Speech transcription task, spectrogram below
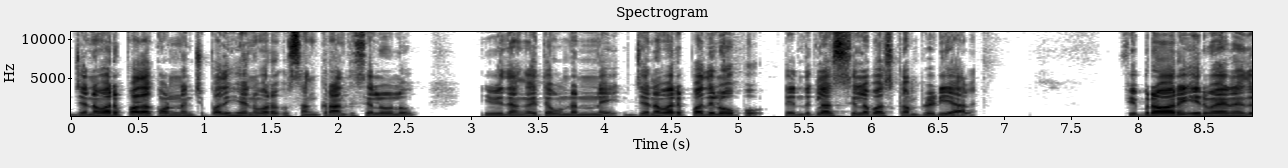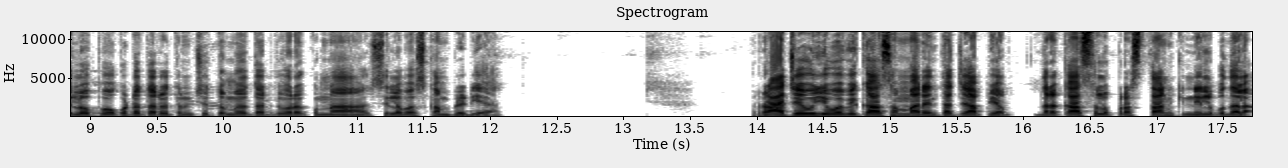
జనవరి పదకొండు నుంచి పదిహేను వరకు సంక్రాంతి సెలవులు ఈ విధంగా అయితే ఉండనున్నాయి. జనవరి పదిలోపు టెన్త్ క్లాస్ సిలబస్ కంప్లీట్ చేయాలి. ఫిబ్రవరి ఇరవై ఎనిమిది లోపు ఒకటో తరగతి నుంచి తొమ్మిదో తరగతి వరకు ఉన్న సిలబస్ కంప్లీట్ చేయాలి. రాజీవ్ యువ వికాసం మరింత జాప్యం. దరఖాస్తులు ప్రస్తుతానికి నిలుపుదల.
